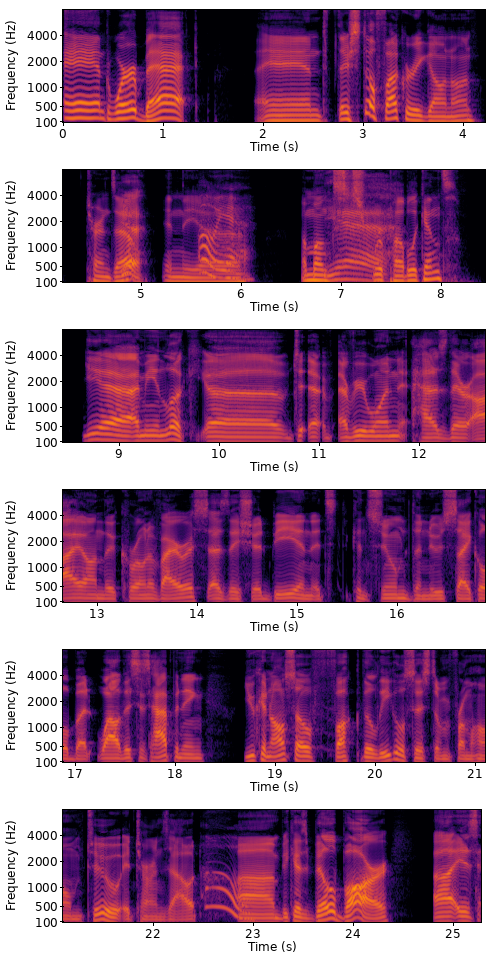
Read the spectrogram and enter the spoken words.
And we're back. And there's still fuckery going on, turns out, Yeah. in the Oh uh, yeah. amongst Yeah. Republicans. Yeah, I mean, look, uh, uh, everyone has their eye on the coronavirus as they should be, and it's consumed the news cycle. But while this is happening, you can also fuck the legal system from home too. It turns out, Oh. um, because Bill Barr uh, is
